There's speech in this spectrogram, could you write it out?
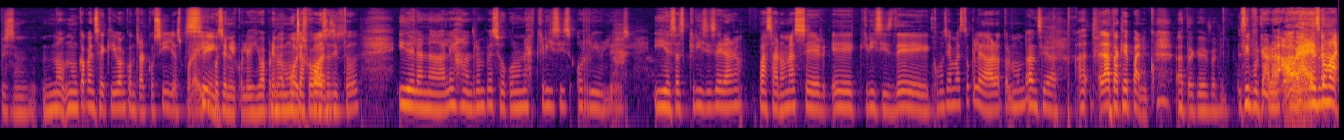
pues no, nunca pensé que iba a encontrar cosillas por ahí, Sí. pues en el colegio aprendí Unos muchas cosas y años. todo. Y de la nada Alejandro empezó con unas crisis horribles y esas crisis eran, pasaron a ser eh, crisis de, ¿cómo se llama esto que le da ahora a todo el mundo? Ansiedad. A- Ataque de pánico. Ataque de pánico. Sí, porque ahora, ahora es como ah,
